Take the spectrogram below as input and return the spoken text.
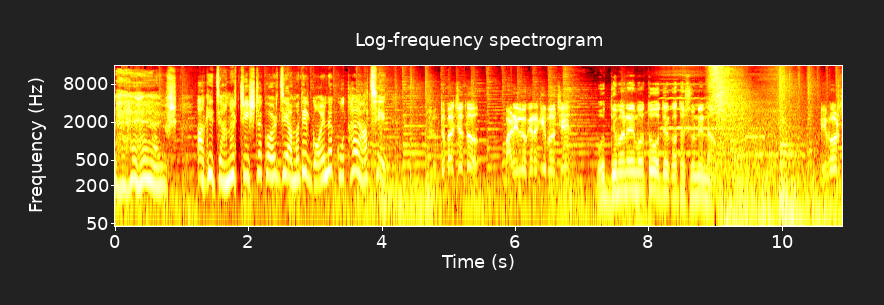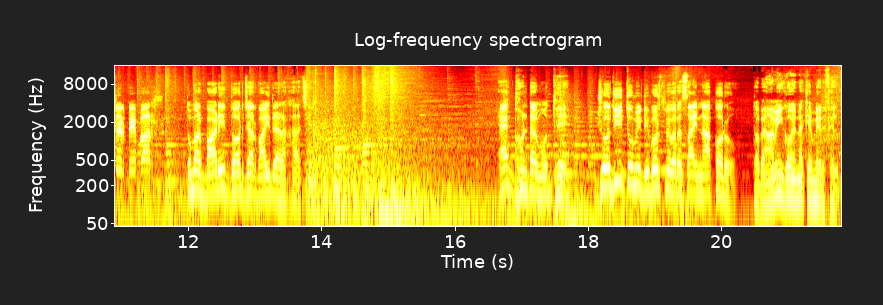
হ্যাঁ হ্যাঁ আয়ুষ আগে জানার চেষ্টা কর যে আমাদের গয়না কোথায় আছে। শুনতে পাচ্ছ তো? বাড়ির লোকেরা কি বলছে? বুদ্ধিমানের মতো ওদের কথা শুনে নাও। ডিভোর্সের পেপার তোমার বাড়ির দরজার বাইরে রাখা আছে। এক ঘণ্টার মধ্যে যদি তুমি ডিভোর্স পেপারে সাইন না করো তবে আমি গয়নাকে মেরে ফেলব।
